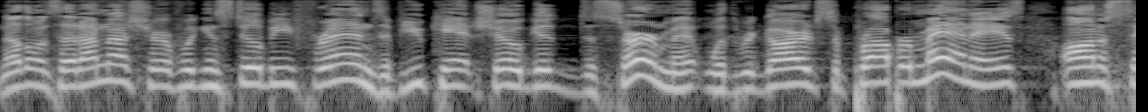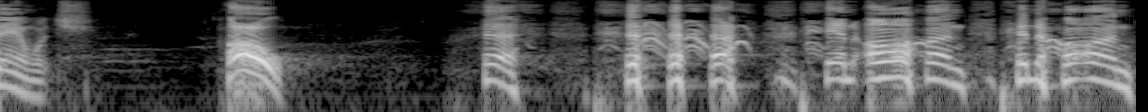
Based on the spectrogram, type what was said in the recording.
Another one said, I'm not sure if we can still be friends if you can't show good discernment with regards to proper mayonnaise on a sandwich. Oh! and on and on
